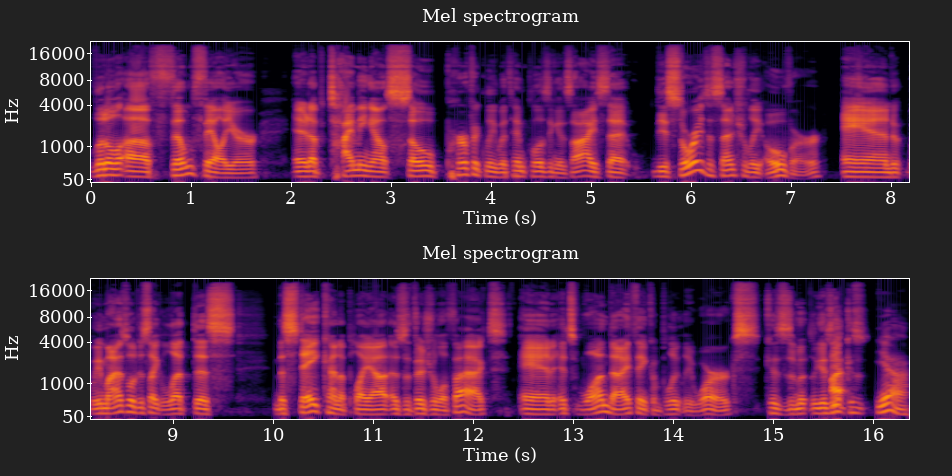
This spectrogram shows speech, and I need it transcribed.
little uh, film failure ended up timing out so perfectly with him closing his eyes that the story is essentially over, and we might as well just like let this mistake kind of play out as a visual effect, and it's one that I think completely works because because yeah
